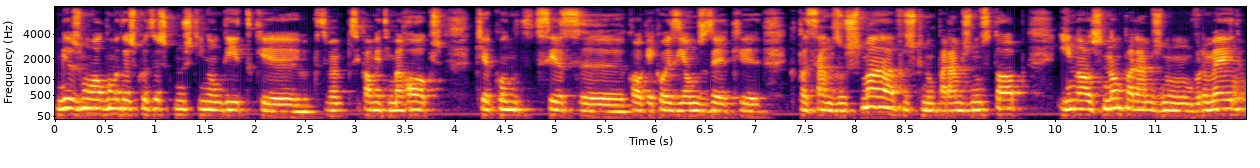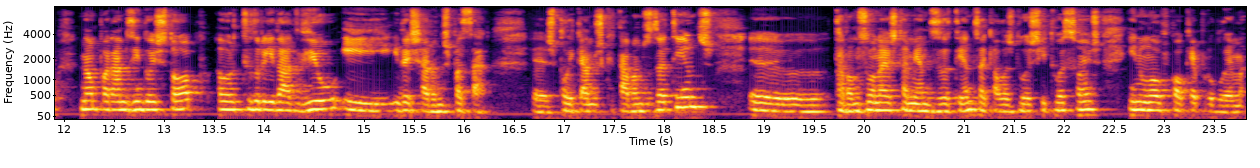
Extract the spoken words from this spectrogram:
Mesmo alguma das coisas que nos tinham dito, que principalmente em Marrocos, que acontecesse qualquer coisa, iam dizer que, que passámos os semáforos, que não parámos num stop, e nós não parámos num vermelho, não parámos em dois stop, a autoridade viu e, e deixaram-nos passar. Uh, explicámos que estávamos desatentos, uh, estávamos honestamente desatentos àquelas duas situações e não houve qualquer problema.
